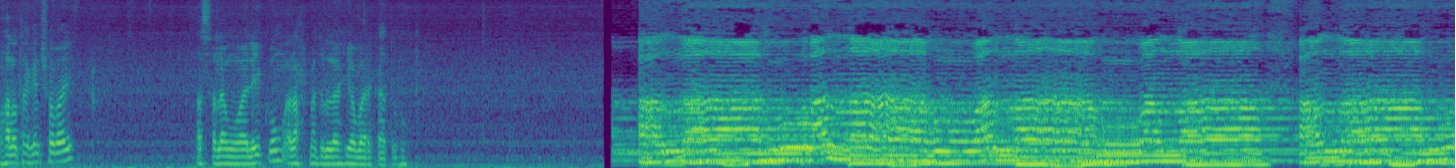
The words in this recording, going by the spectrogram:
ভালো থাকেন সবাই। আসসালামু আলাইকুম, রহমতুল্লাহি বারকাতুহু। Allahu Allahu Allahu Allah Allahu Allah.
